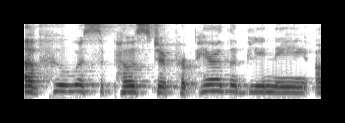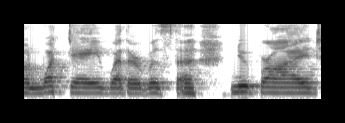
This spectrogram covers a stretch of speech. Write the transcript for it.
of who was supposed to prepare the blini on what day, whether it was the new bride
